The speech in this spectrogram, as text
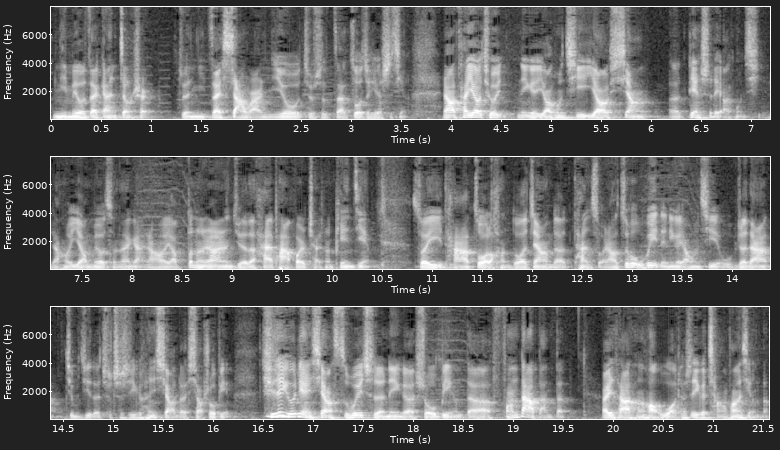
你没有在干正事儿。就你在瞎玩，你又就是在做这些事情。然后他要求那个遥控器要像呃电视的遥控器，然后要没有存在感，然后要不能让人觉得害怕或者产生偏见。所以他做了很多这样的探索。然后最后 w 的那个遥控器，我不知道大家记不记得，这这是一个很小的小手柄，其实有点像 Switch 的那个手柄的放大版本，而且它很好握，它是一个长方形的。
